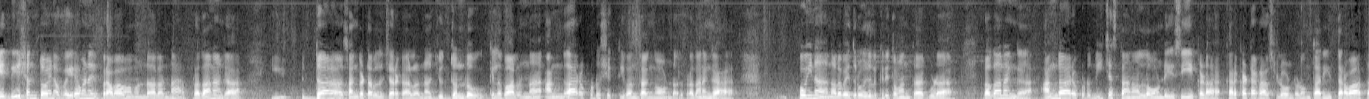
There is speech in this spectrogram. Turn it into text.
ఏ దేశంతో అయినా వైరం అనేది ప్రభావం ఉండాలన్నా ప్రధానంగా యుద్ధ సంఘటనలు జరగాలన్నా యుద్ధంలో గెలవాలన్నా అంగారకుడు శక్తివంతంగా ఉండాలి. ప్రధానంగా పోయిన నలభై ఐదు రోజుల క్రితం అంతా కూడా ప్రధానంగా అంగారకుడు నీచ స్థానంలో ఉండేసి ఇక్కడ కర్కట రాశిలో ఉండడం దాని తర్వాత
